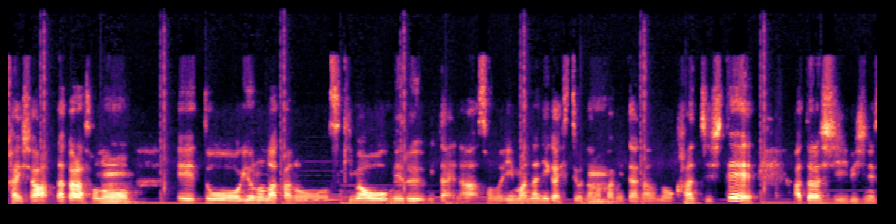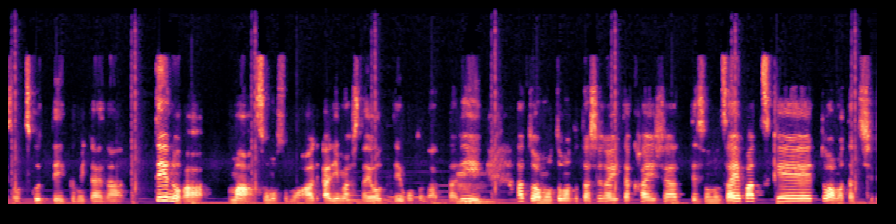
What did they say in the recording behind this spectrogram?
会社。だからその、うんえーと、世の中の隙間を埋めるみたいなその今何が必要なのかみたいなのを感知して、うん、新しいビジネスを作っていくみたいなっていうのが、まあ、そもそもありましたよっていうことだったり、うん、あとはもともと私がいた会社ってその財閥系とはまた違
